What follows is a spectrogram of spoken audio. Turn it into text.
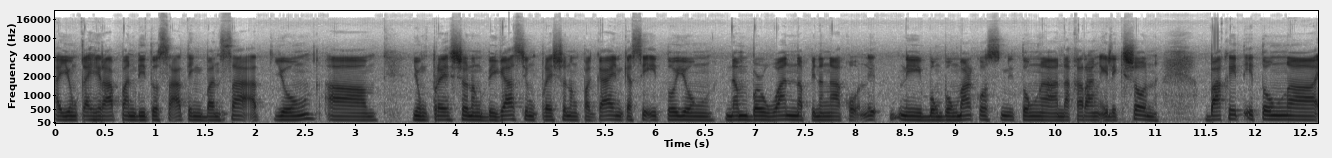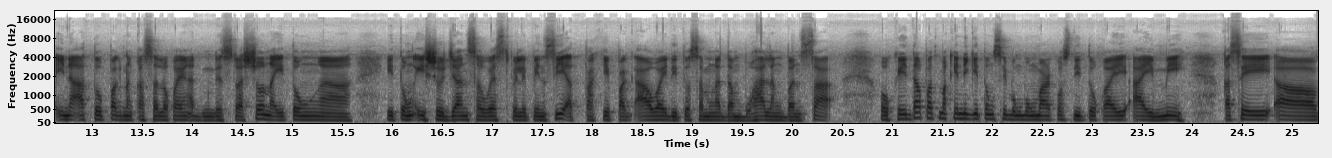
ay yung kahirapan dito sa ating bansa at yung um, yung presyo ng bigas, yung presyo ng pagkain kasi ito yung number one na pinangako ni, ni Bongbong Marcos nitong uh, nakarang eleksyon. Bakit itong uh, inaatupag ng kasalukuyang administrasyon na itong uh, itong issue diyan sa West Philippine Sea at pakipag-away dito sa mga dambuhalang bansa. Okay, dapat makinig itong si Bongbong Marcos dito kay Aimee kasi uh,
